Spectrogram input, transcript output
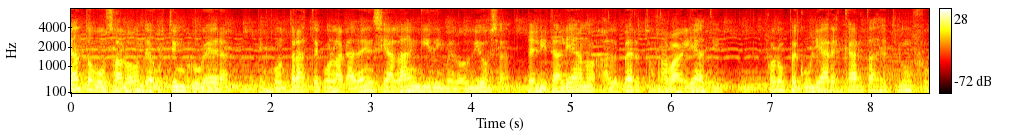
canto bozalón de Agustín Bruguera, en contraste con la cadencia lánguida y melodiosa del italiano Alberto Rabagliati, fueron peculiares cartas de triunfo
